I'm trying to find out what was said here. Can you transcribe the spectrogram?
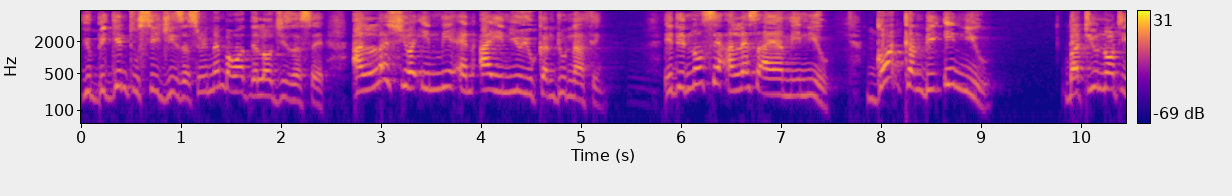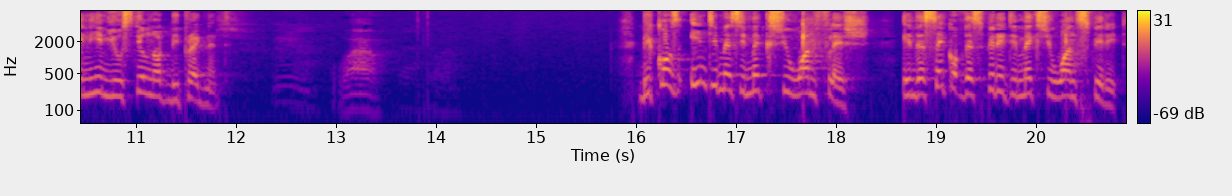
You begin to see Jesus. Remember what the Lord Jesus said. Unless you are in me and I in you, you can do nothing. He did not say unless I am in you. God can be in you, but you not in him, you still not be pregnant. Wow. Because intimacy makes you one flesh. In the sake of the spirit, it makes you one spirit.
